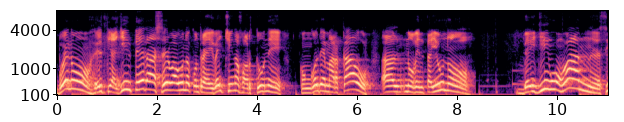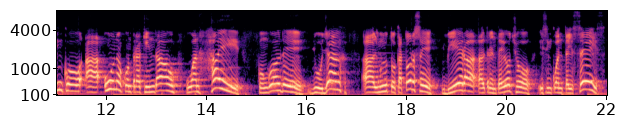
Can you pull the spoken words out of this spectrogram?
Bueno, el Tianjin Teda 0 a 1 contra eBay China Fortune con gol de Marcao al 91. Beijing Wuhan 5 a 1 contra Qingdao Wanhai con gol de Yu Yang al minuto 14, Viera al 38 y 56,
